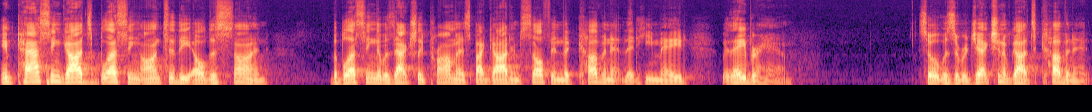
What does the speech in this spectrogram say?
in passing God's blessing on to the eldest son, the blessing that was actually promised by God himself in the covenant that he made with Abraham. So it was a rejection of God's covenant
